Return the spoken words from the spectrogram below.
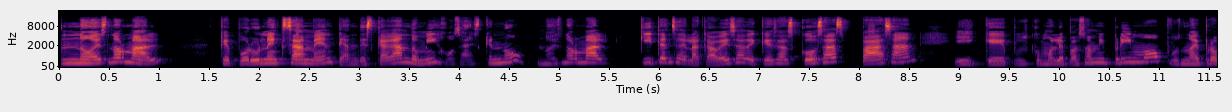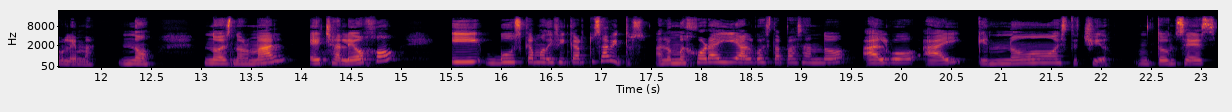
no es normal que por un examen te andes cagando, mijo. O sea, es que no, no es normal. Quítense de la cabeza de que esas cosas pasan y que pues como le pasó a mi primo, pues no hay problema. No, no es normal, échale ojo y busca modificar tus hábitos. A lo mejor ahí algo está pasando, algo hay que no está chido. Entonces...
